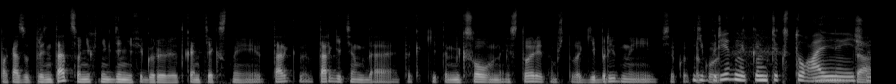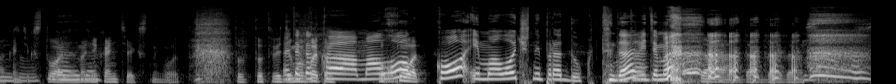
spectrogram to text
показывают презентацию, у них нигде не фигурирует контекстный тар- таргетинг, да, это какие-то миксованные истории, там что-то гибридные, всякое такое. Гибридный, контекстуальный Да, контекстуальный, но не контекстный, вот. Тут, тут видимо, это как а, молоко и молочный продукт, да, видимо? Да, да, да, да.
